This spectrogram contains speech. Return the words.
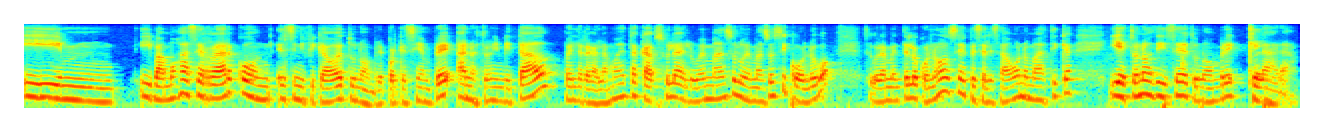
y mm, y vamos a cerrar con el significado de tu nombre, porque siempre a nuestros invitados pues le regalamos esta cápsula de Luben Manso. Luben Manso es psicólogo, seguramente lo conoce, especializado en onomástica, y esto nos dice de tu nombre Clara.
